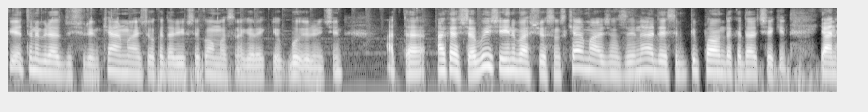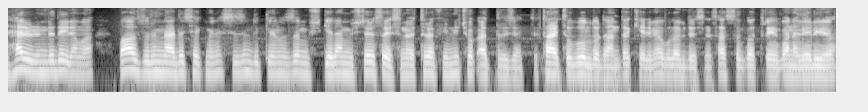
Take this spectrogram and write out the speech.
Fiyatını biraz düşüreyim. Kar marjı o kadar yüksek olmasına gerek yok bu ürün için. Hatta arkadaşlar bu işe yeni başlıyorsunuz. Kar marjınızı neredeyse bir pound'a kadar çekin. Yani her üründe değil ama bazı ürünlerde çekmeniz sizin dükkanınıza gelen müşteri sayısını ve trafiğini çok arttıracaktır. Title Builder'dan da kelime bulabilirsiniz. Hustle Go bana veriyor.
